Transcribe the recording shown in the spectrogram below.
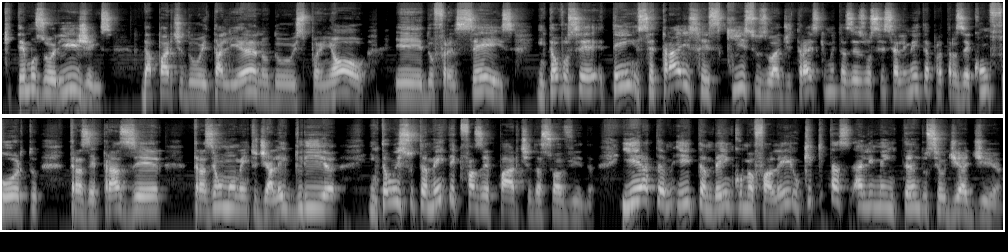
que temos origens da parte do italiano, do espanhol e do francês. Então você tem, você traz resquícios lá de trás que muitas vezes você se alimenta para trazer conforto, trazer prazer, trazer um momento de alegria. Então isso também tem que fazer parte da sua vida. E, é e também, como eu falei, o que está alimentando o seu dia a dia?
